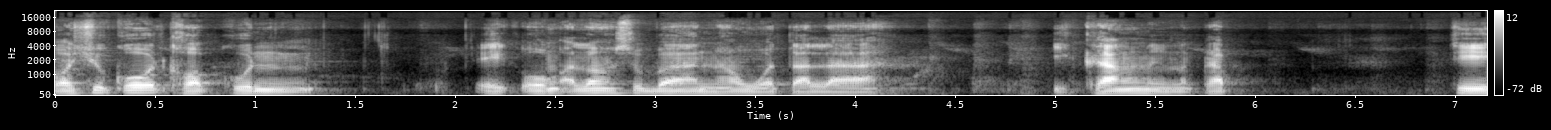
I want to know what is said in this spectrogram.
ขอชูโกดขอบคุณ เอกองค์อัลลอฮฺสุบานฮาวะตาลา อีกครั้งหนึ่งนะครับ ที่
